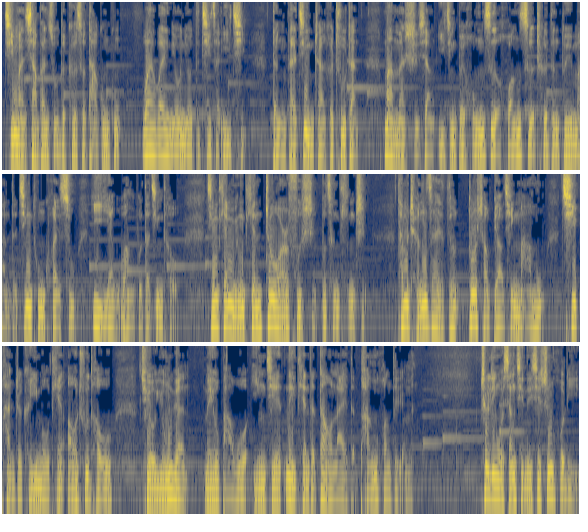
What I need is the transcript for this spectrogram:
挤满下班族的各色大公共，歪歪扭扭的挤在一起。”等待进站和出站，慢慢驶向已经被红色、黄色车灯堆满的京通快速，一眼望不到尽头。今天、明天，周而复始，不曾停止。他们承载多多少表情麻木，期盼着可以某天熬出头，却又永远没有把握迎接那天的到来的彷徨的人们。这令我想起那些生活里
